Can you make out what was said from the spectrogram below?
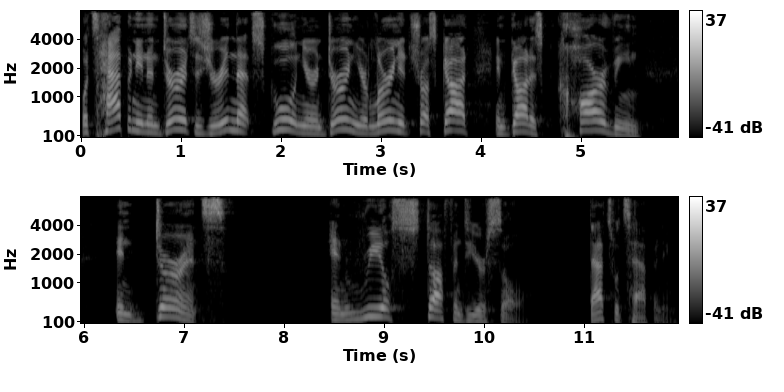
What's happening in endurance is you're in that school and you're enduring, you're learning to trust God, and God is carving endurance and real stuff into your soul. That's what's happening.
